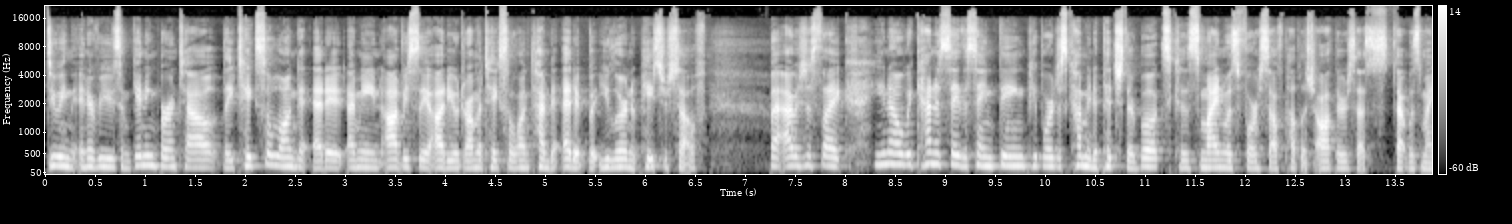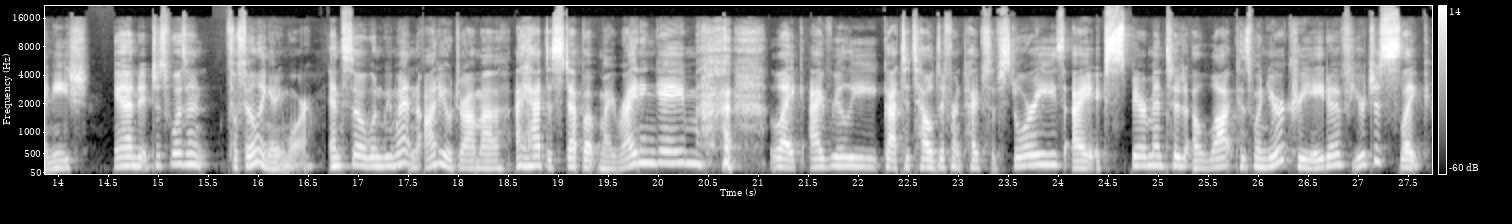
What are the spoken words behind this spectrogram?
doing the interviews. I'm getting burnt out. They take so long to edit. I mean, obviously, audio drama takes a long time to edit, but you learn to pace yourself. But I was just like, you know, we kind of say the same thing. People are just coming to pitch their books because mine was for self-published authors. That's that was my niche. And it just wasn't fulfilling anymore. And so when we went in audio drama, I had to step up my writing game. like I really got to tell different types of stories. I experimented a lot because when you're creative, you're just like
